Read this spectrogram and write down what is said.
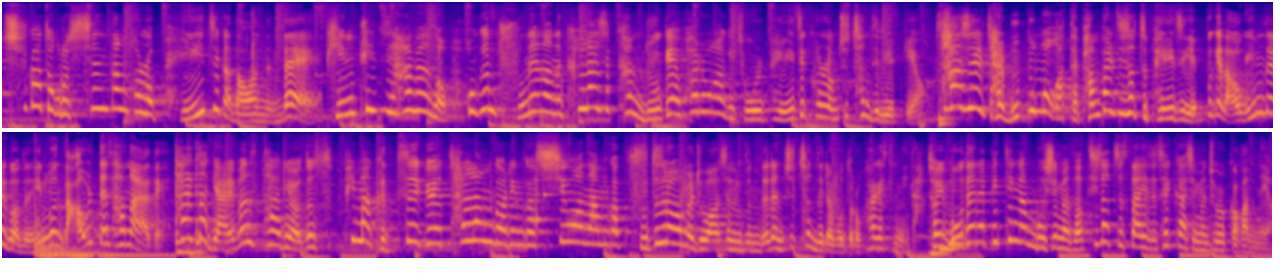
추가적으로 신상 컬러 베이지가 나왔는데 빈티지 하면서 혹은 부내나는 클래식한 룩에 활용하기 좋을 베이지 컬러 추천드릴게요. 사실 잘 못 본 것 같아. 반팔 티셔츠 베이지 예쁘게 나오기 힘들거든. 이건 나올 때 사놔야 돼. 살짝 얇은 스타일이어도 수피마 그 특유의 찰랑거림과 시원함과 부드러움을 좋아하시는 분들은 추천드려보도록 하겠습니다. 저희 모델의 피팅감 보시면서 티셔츠 사이즈 체크하시면 좋을 것 같네요.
